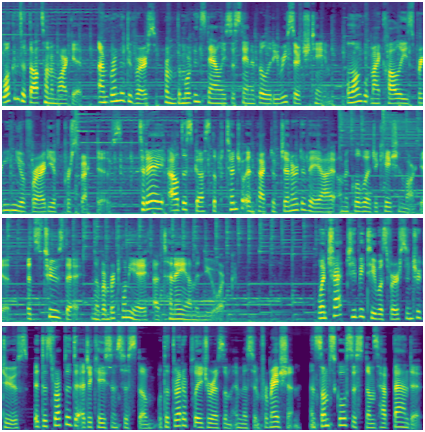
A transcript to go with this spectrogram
Welcome to Thoughts on the Market. I'm Brenda Duverce from the Morgan Stanley Sustainability Research Team, along with my colleagues bringing you a variety of perspectives. Today, I'll discuss the potential impact of generative AI on the global education market. It's Tuesday, November 28th at 10 a.m. in New York. When ChatGPT was first introduced, it disrupted the education system with the threat of plagiarism and misinformation, and some school systems have banned it.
